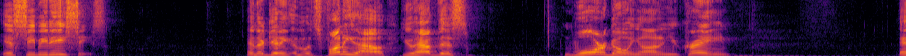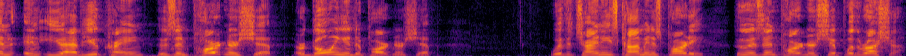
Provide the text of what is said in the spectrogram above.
is CBDCs. And they're getting, it's funny how you have this war going on in Ukraine, and, and you have Ukraine who's in partnership or going into partnership with the Chinese Communist Party, who is in partnership with Russia.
